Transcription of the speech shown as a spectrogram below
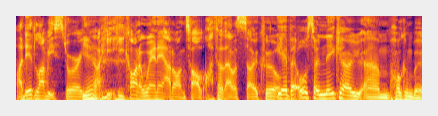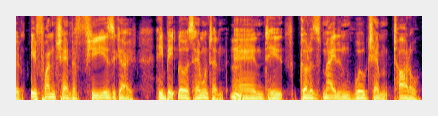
I did love his story. Yeah. You know, he he kind of went out on top. I thought that was so cool. Yeah, but also Nico um, Hulkenberg, F1 champ a few years ago, he beat Lewis Hamilton and he got his maiden world champ title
